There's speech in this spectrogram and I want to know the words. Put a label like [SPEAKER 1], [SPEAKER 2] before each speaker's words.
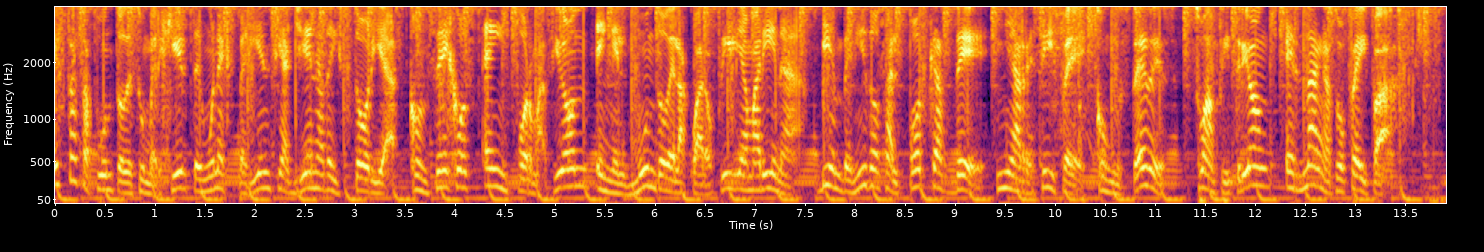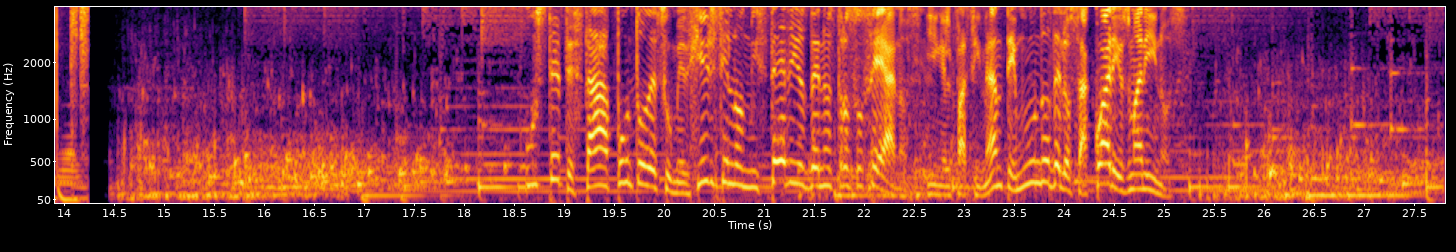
[SPEAKER 1] Estás a punto de sumergirte en una experiencia llena de historias, consejos e información en el mundo de la acuariofilia marina. Bienvenidos al podcast de Mi Arrecife. Con ustedes, su anfitrión, Hernán Azofeifa.
[SPEAKER 2] Usted está a punto de sumergirse en los misterios de nuestros océanos y en el fascinante mundo de los acuarios marinos.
